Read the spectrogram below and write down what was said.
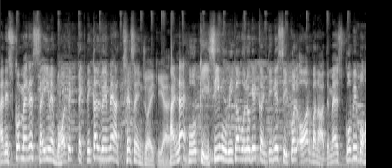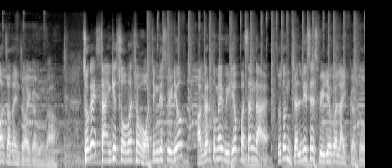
and इसको मैंने सही में बहुत एक टेक्निकल वे में अच्छे से एंजॉय किया है। एंड आई होप कि इसी मूवी का वो लोग एक कंटिन्यूस सीक्वल और बना दे। मैं इसको भी बहुत ज़्यादा एंजॉय करूँगा। So guys thank you so much for watching this video अगर तुम्हें वीडियो पसंद आया तो तुम जल्दी से इस वीडियो को लाइक कर दो।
